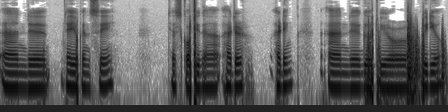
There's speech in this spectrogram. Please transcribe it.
and uh, here you can see just copy the header heading and uh, go to your video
